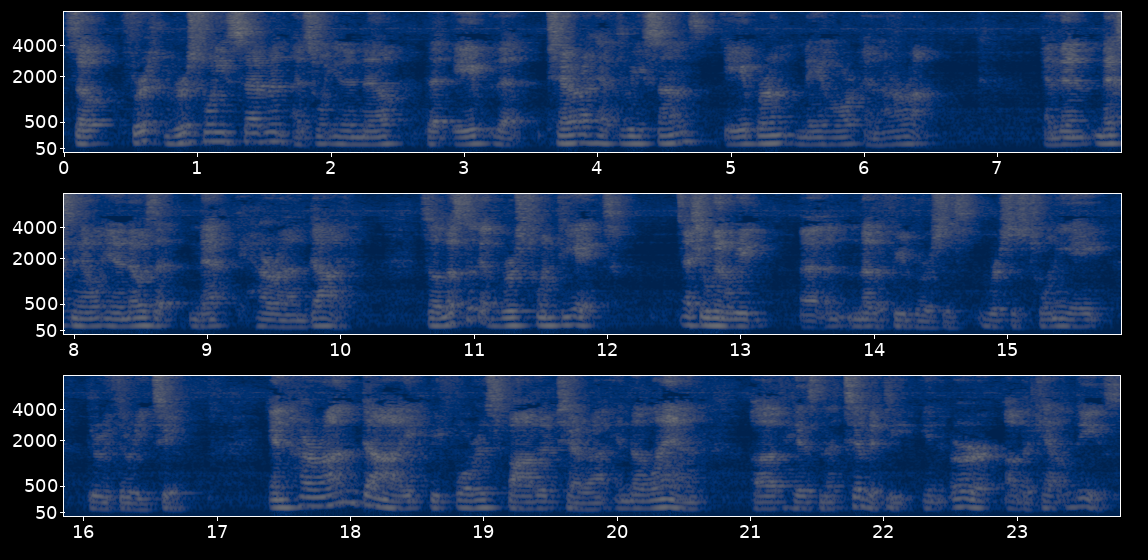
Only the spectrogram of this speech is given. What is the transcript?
So, first, verse 27, I just want you to know that Ab- that Terah had three sons, Abram, Nahor, and Haran. And then next thing I want you to know is that Haran died. So let's look at verse 28. Actually, we're going to read uh, another few verses, verses 28 through 32. And Haran died before his father Terah in the land of his nativity in Ur of the Chaldees.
